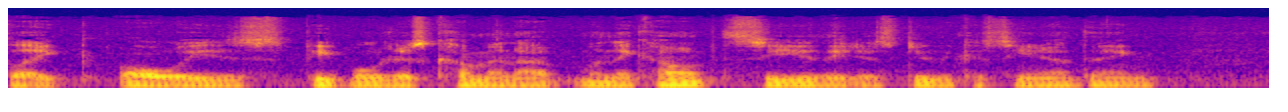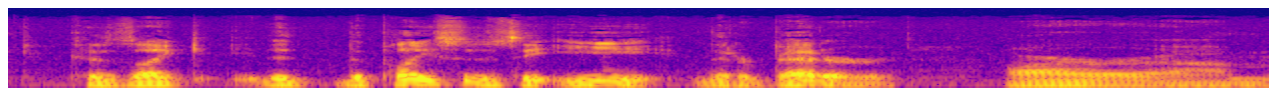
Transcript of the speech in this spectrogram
like always people just coming up. When they come up to see you, they just do the casino thing. Cause like the the places to eat that are better are um,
